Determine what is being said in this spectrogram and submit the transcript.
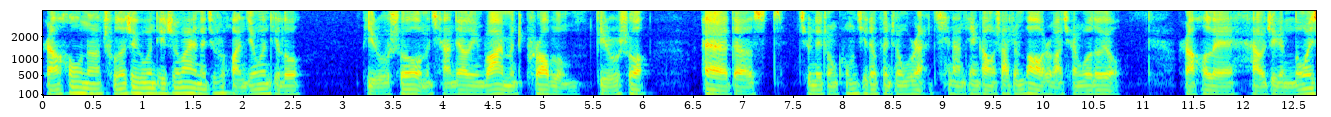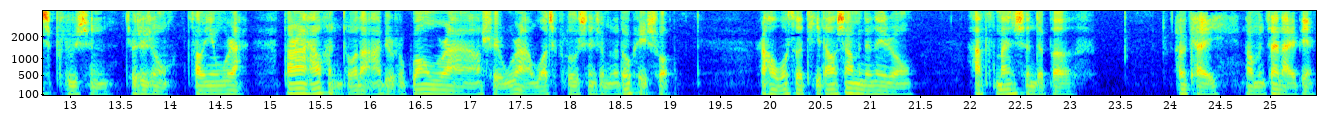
然后呢，除了这个问题之外呢，就是环境问题喽。比如说我们强调的 environment problem，比如说。air dust 就那种空气的粉尘污染，前两天刚有沙尘暴是吧？全国都有。然后嘞，还有这个 noise pollution，就是这种噪音污染。当然还有很多的啊，比如说光污染啊、水污染、water pollution 什么的都可以说。然后我所提到上面的内容，I've mentioned above。OK，那我们再来一遍。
